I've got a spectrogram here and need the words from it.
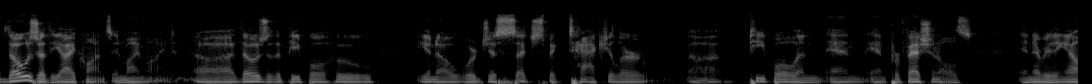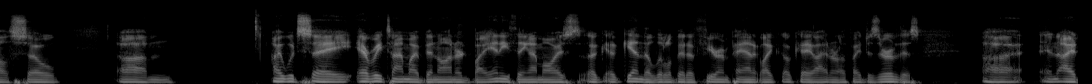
those are the icons in my mind. Uh, those are the people who, you know, were just such spectacular uh, people and, and, and professionals and everything else. So um, I would say every time I've been honored by anything, I'm always again the little bit of fear and panic, like, okay, I don't know if I deserve this. Uh, and I,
